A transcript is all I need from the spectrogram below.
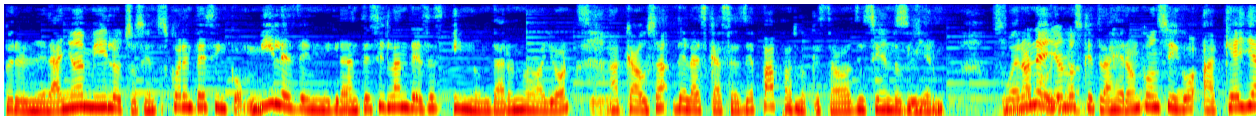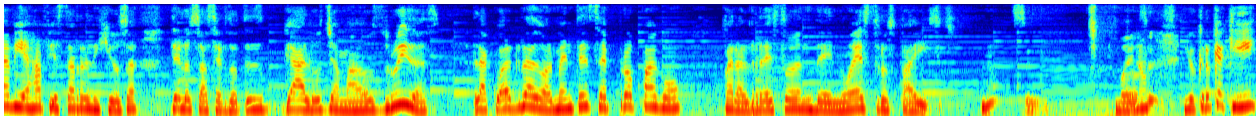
pero en el año de 1845 miles de inmigrantes irlandeses inundaron Nueva York Sí. a causa de la escasez de papas, lo que estabas diciendo, Sí. Guillermo. Fueron ellos los que trajeron consigo aquella vieja fiesta religiosa de los sacerdotes galos llamados druidas, la cual gradualmente se propagó para el resto de, nuestros países. ¿Mm? Sí. Bueno, Entonces, yo creo que aquí,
